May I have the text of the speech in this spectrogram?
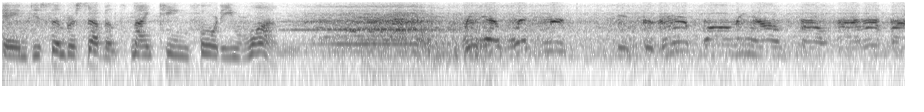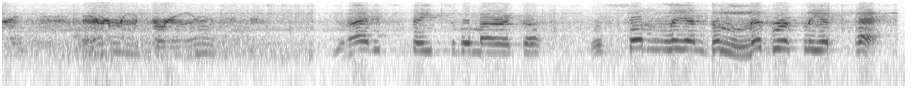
came December 7th, 1941. We have witnessed the severe bombing of Pearl Harbor by enemy planes. The United States of America was suddenly and deliberately attacked.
